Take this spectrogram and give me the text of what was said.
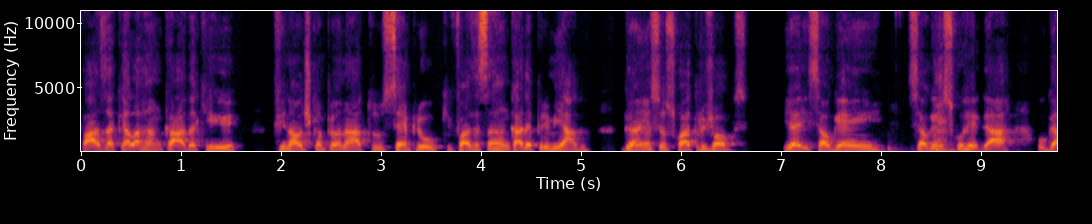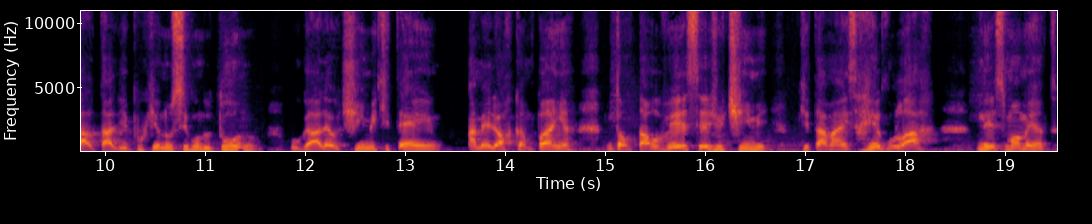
Faz aquela arrancada que final de campeonato, sempre o que faz essa arrancada é premiado. Ganha seus quatro jogos. E aí, se alguém, se alguém escorregar, o Galo tá ali, porque no segundo turno, o Galo é o time que tem a melhor campanha, então talvez seja o time que está mais regular nesse momento.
